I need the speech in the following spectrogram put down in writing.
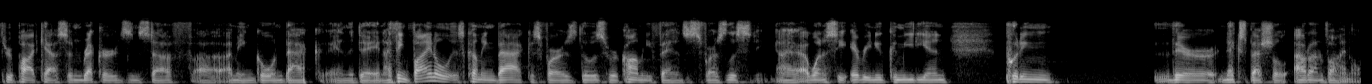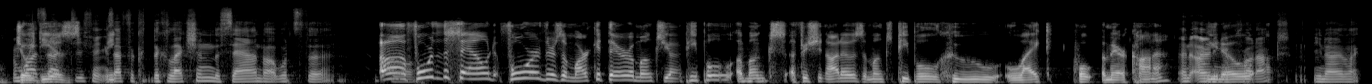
through podcasts and records and stuff. Uh, I mean, going back in the day, and I think vinyl is coming back as far as those who are comedy fans, as far as listening. I, I want to see every new comedian putting their next special out on vinyl. And Joey Diaz. That, do you think is that for the collection, the sound, or what's the? Uh, for the sound, for there's a market there amongst young people, mm-hmm. amongst aficionados, amongst people who like quote Americana and owning you know, a product, you know, like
